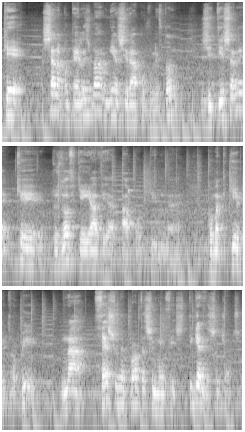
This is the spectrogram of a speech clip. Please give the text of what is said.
και σαν αποτέλεσμα μία σειρά από βουλευτών ζητήσανε και τους δόθηκε η άδεια από την ε, Κομματική Επιτροπή να θέσουν πρόταση μορφής. Την κέρδισε ο Τζόνσον.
